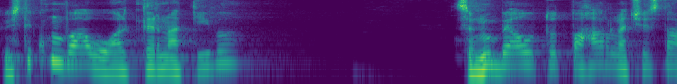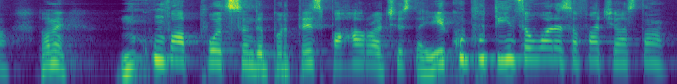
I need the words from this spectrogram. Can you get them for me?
nu este cumva o alternativă? Să nu beau tot paharul acesta? Doamne, nu cumva pot să îndepărtez paharul acesta? E cu putință oare să faci asta?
